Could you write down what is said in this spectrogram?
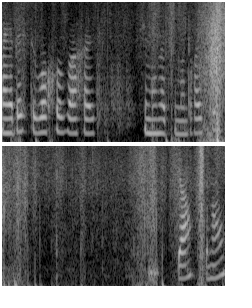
Meine beste Woche war halt 737. Ja, genau.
